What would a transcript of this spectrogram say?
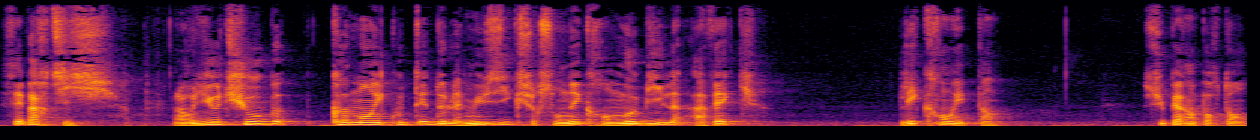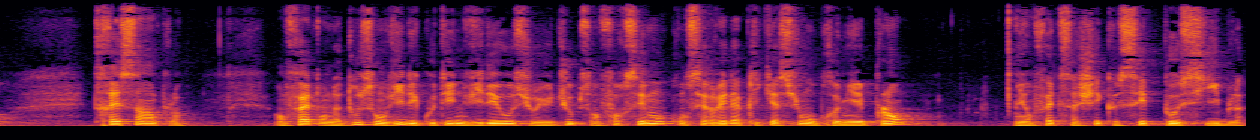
C'est parti. Alors YouTube, comment écouter de la musique sur son écran mobile avec l'écran éteint? Super important. Très simple. En fait, on a tous envie d'écouter une vidéo sur YouTube sans forcément conserver l'application au premier plan. Et en fait, sachez que c'est possible,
